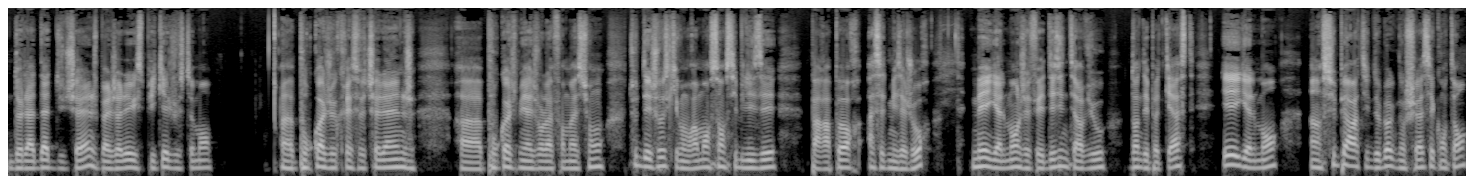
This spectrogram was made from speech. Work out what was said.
de la date du challenge, bah, j'allais expliquer justement euh, pourquoi je crée ce challenge, euh, pourquoi je mets à jour la formation, toutes des choses qui vont vraiment sensibiliser par rapport à cette mise à jour. Mais également, j'ai fait des interviews dans des podcasts et également un super article de blog dont je suis assez content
